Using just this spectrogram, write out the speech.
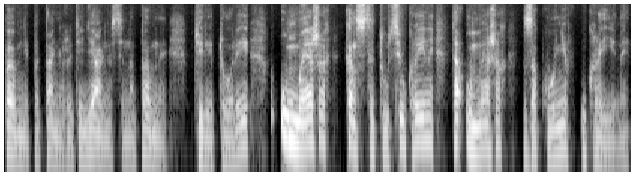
певні питання життєдіяльності на певній території у межах Конституції України та у межах законів України.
